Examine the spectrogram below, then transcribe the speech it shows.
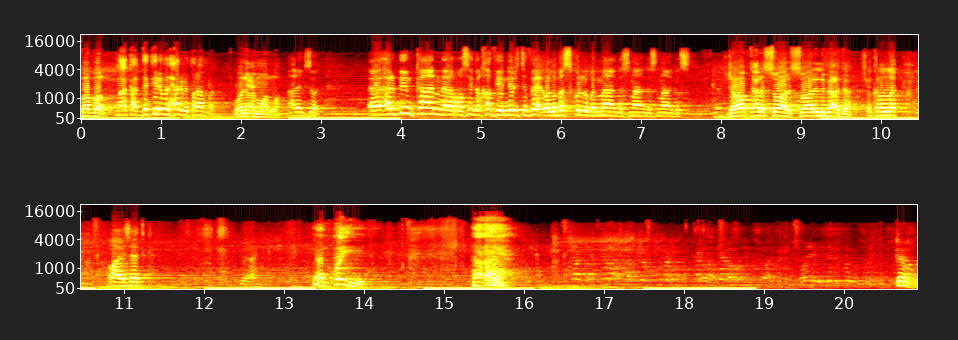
تفضل. معك عبد الكريم الحربي طال عمرك. ونعم والله. عليك زود آه، هل بإمكان الرصيد الخفي انه يرتفع ولا بس كله بالناقص ناقص ناقص؟ جاوبت على السؤال السؤال اللي بعده. شكرا لك. الله يسعدك. يعني وجهي كرر.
